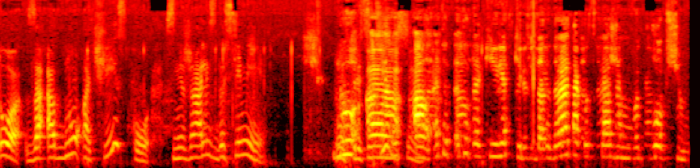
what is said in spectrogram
то за одну очистку снижались до 7. Ну, ну а, а, это, это такие редкие результаты. Давай так вот скажем, вот в общем,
